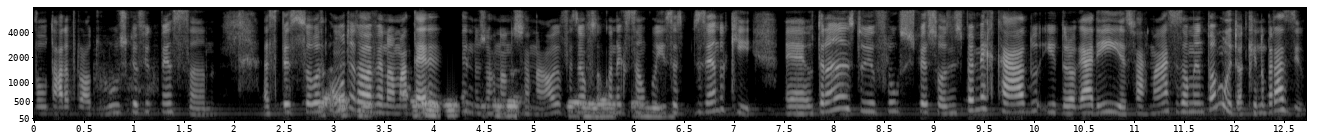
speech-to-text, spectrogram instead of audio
voltada para o alto luxo, que eu fico pensando. As pessoas. Ontem eu estava vendo uma matéria no Jornal Nacional, eu fiz uma conexão com isso, dizendo que é, o trânsito e o fluxo de pessoas no supermercado e drogarias, farmácias, aumentou muito aqui no Brasil.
